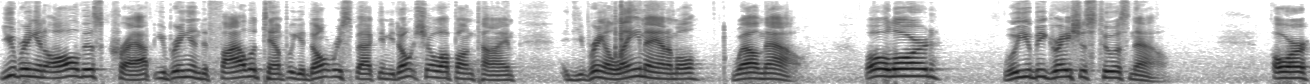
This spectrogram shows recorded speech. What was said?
You bring in all this crap, you bring in defile the temple, you don't respect him, you don't show up on time, you bring a lame animal. Well, now, oh Lord, Will you be gracious to us now? Or,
